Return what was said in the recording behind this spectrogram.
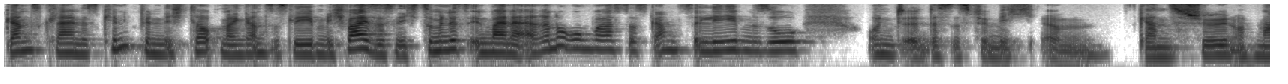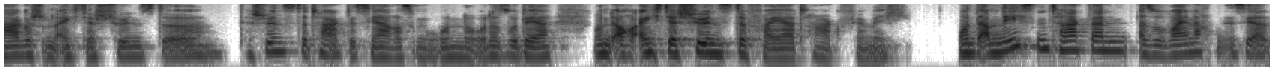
ganz kleines Kind bin. Ich glaube, mein ganzes Leben, ich weiß es nicht. Zumindest in meiner Erinnerung war es das ganze Leben so. Und äh, das ist für mich ähm, ganz schön und magisch und eigentlich der schönste, der schönste Tag des Jahres im Grunde oder so der und auch eigentlich der schönste Feiertag für mich. Und am nächsten Tag dann, also Weihnachten ist ja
